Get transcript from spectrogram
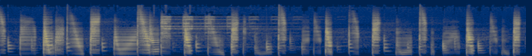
Well, the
